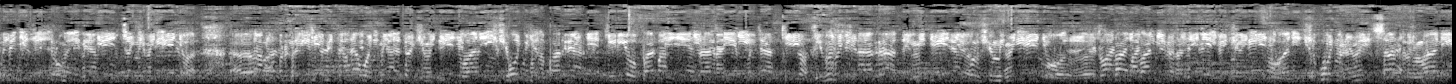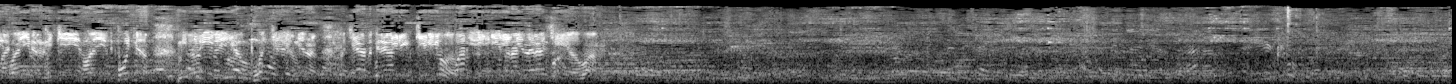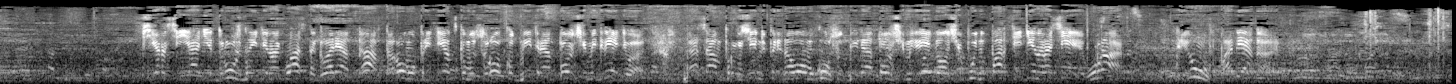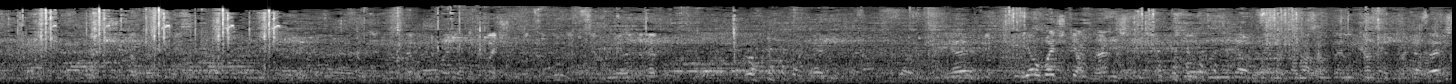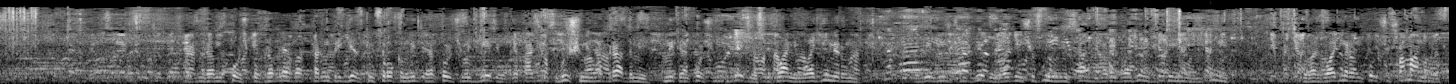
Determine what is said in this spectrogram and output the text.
Медведева, самый прогрессивный передовой Дмитрия Анатольевича Медведева, Владимир Путин, патриарх Кирилл, патриарх России, патриарх Кирилл, и высшие награды Медведеву, Медведеву, Светлане Владимировне, Илье Дмитриевичу, Владимир Путин, Илье Александровне, Марии Владимир Екатерине, Владимир Путин, Медведеву, Путин, патриарх Кирилл, партия Единая Россия, вам. Все россияне дружно и единогласно говорят «да» второму президентскому сроку Дмитрия Анатольевича Медведева. Да самому прогрессивно передовому курсу Дмитрия Анатольевича Медведева Щепуна партии «Единая Россия». Ура! Триумф! Победа! Я у Антоновича. Владимир Анатольевич, поздравляю вас вторым президентским сроком Дмитрия Анатольевича Медведева, с высшими наградами Дмитрия Анатольевича Медведева, Светлане Владимировне, Медведеву, Владимиру Чупуну, Александру Антону, Владимиру Анатольевичу Шаманову.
